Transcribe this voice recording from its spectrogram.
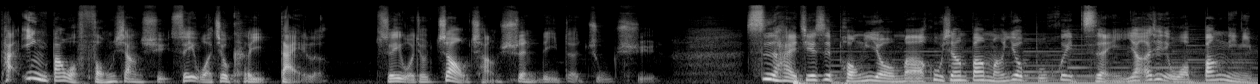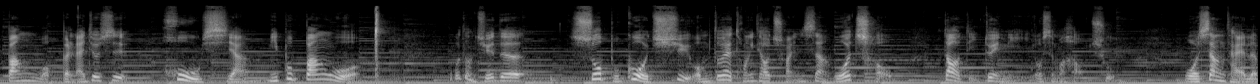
他硬帮我缝上去，所以我就可以戴了。所以我就照常顺利的主持，四海皆是朋友嘛，互相帮忙又不会怎样，而且我帮你，你帮我，本来就是互相，你不帮我，我总觉得说不过去。我们都在同一条船上，我丑到底对你有什么好处？我上台了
